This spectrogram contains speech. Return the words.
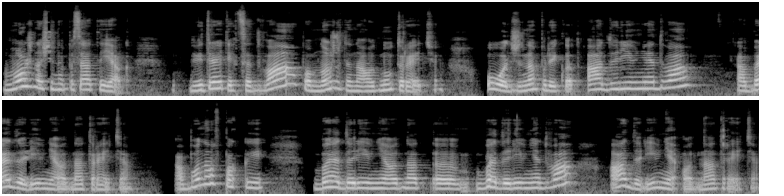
Можна ще написати як? 2 третіх це 2 помножити на 1 третю. Отже, наприклад, А дорівнює 2, а Б дорівнює 1 третя. Або навпаки, b дорівнює 1, b дорівнює 2, а дорівнює 1 третя.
